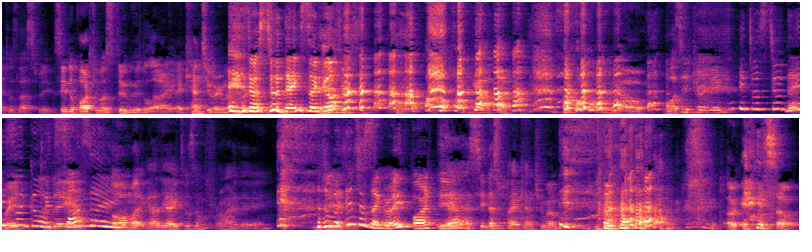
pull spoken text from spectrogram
it was last week. See, the party was too good. Like I can't even remember. it was two days ago. oh my god! Oh no! Was it really? it was two days Wait, ago. It's today is- Sunday. Oh my god, yeah, it was on Friday. but it was a great party. Yeah, see, that's why I can't remember. okay, so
